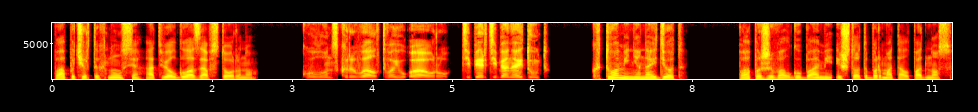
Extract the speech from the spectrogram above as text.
Папа чертыхнулся, отвел глаза в сторону. Кулон скрывал твою ауру. Теперь тебя найдут. Кто меня найдет? Папа жевал губами и что-то бормотал под нос.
